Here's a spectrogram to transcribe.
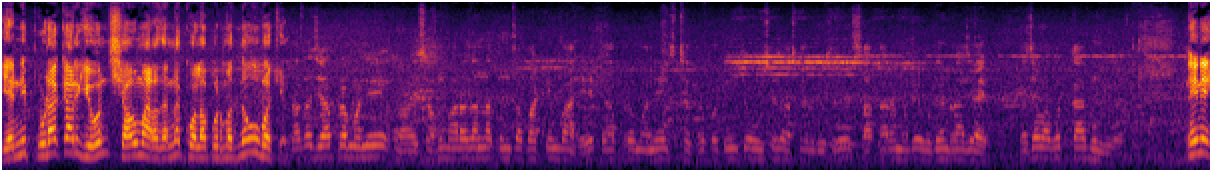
यांनी पुढाकार घेऊन शाहू महाराजांना कोल्हापूरमधनं उभं केलं दादा ज्याप्रमाणे शाहू महाराजांना तुमचा पाठिंबा आहे त्याप्रमाणे छत्रपतींचे वंशज असणारे दुसरे साताऱ्यामध्ये उदयनराजे आहेत त्याच्याबाबत काय भूमिका? नाही नाही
